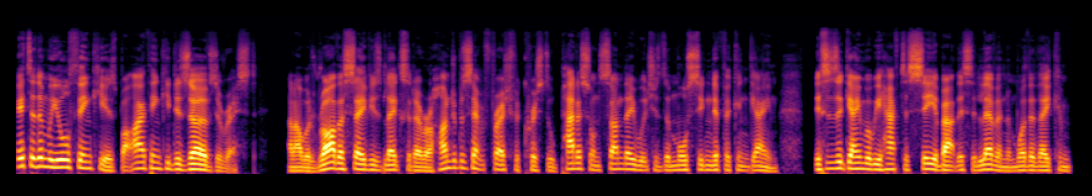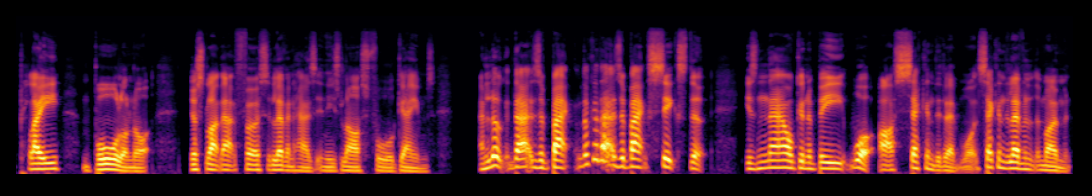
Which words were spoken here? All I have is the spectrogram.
fitter than we all think he is, but I think he deserves a rest. And I would rather save his legs so they're 100% fresh for Crystal Palace on Sunday, which is the more significant game. This is a game where we have to see about this 11 and whether they can play ball or not, just like that first 11 has in these last four games. And look, that is a back. Look at that as a back six that is now going to be what our second 11. What second 11 at the moment?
